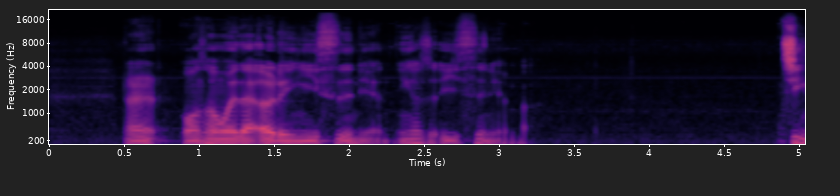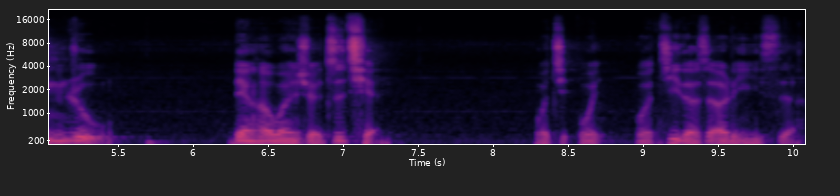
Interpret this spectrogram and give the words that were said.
但王聪威在二零一四年，应该是一四年吧，进入联合文学之前。我记我我记得是二零一四啊，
